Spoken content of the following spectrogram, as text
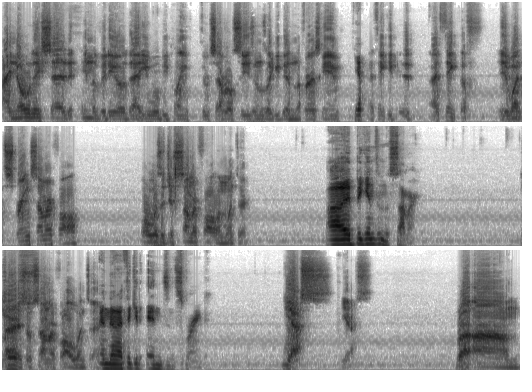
I know they said in the video that you will be playing through several seasons like you did in the first game. Yep. I think you did. I think the f- it went spring, summer, fall, or was it just summer, fall, and winter? Uh, it begins in the summer, So All right, so summer, fall, winter. and then I think it ends in spring. Yes, yes. But um,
